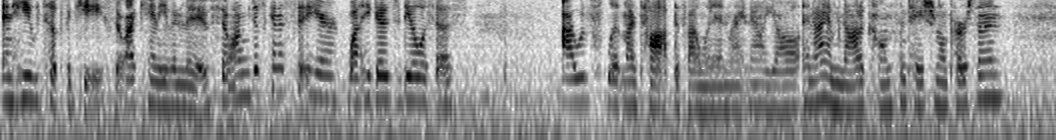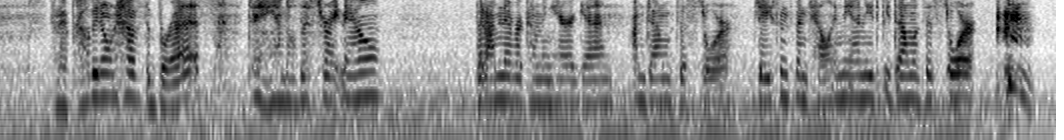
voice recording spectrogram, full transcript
and he took the key, so I can't even move. So I'm just gonna sit here while he goes to deal with this. I would flip my top if I went in right now, y'all, and I am not a confrontational person and I probably don't have the breath to handle this right now, but I'm never coming here again. I'm done with this store. Jason's been telling me I need to be done with this store.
